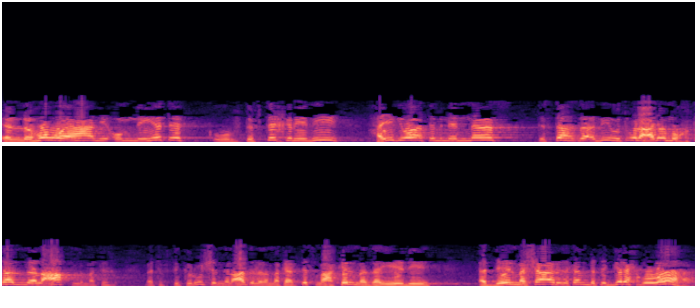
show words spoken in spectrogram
اللي هو يعني أمنيتك وبتفتخري بيه هيجي وقت من الناس تستهزأ بيه وتقول عليه مختل العقل. ما ما تفتكروش إن العدل لما كانت تسمع كلمة زي دي قد إيه المشاعر اللي كانت بتتجرح جواها؟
